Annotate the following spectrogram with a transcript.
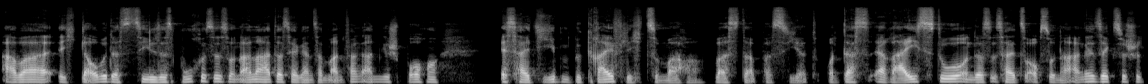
Aber ich glaube, das Ziel des Buches ist, und Anna hat das ja ganz am Anfang angesprochen, es halt jedem begreiflich zu machen, was da passiert. Und das erreichst du, und das ist halt auch so eine angelsächsische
